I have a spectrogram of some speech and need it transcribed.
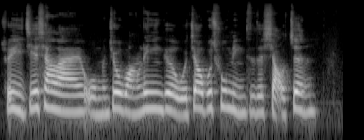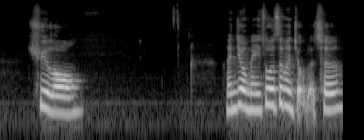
所以接下来我们就往另一个我叫不出名字的小镇去喽。很久没坐这么久的车，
